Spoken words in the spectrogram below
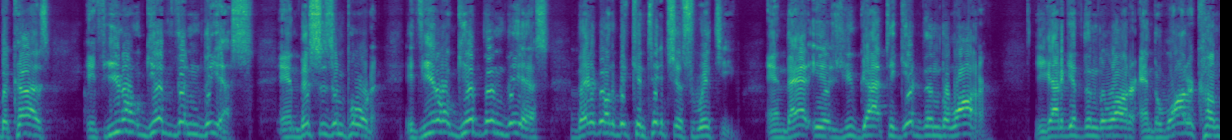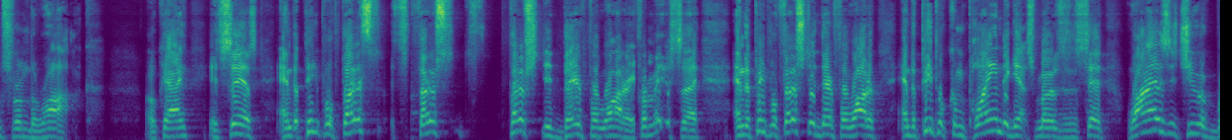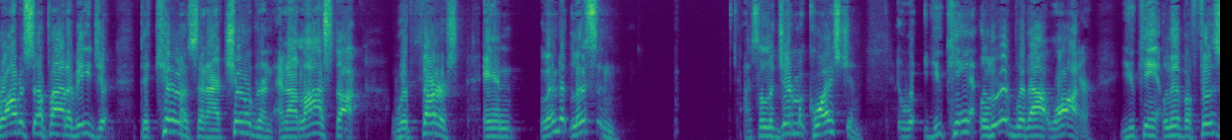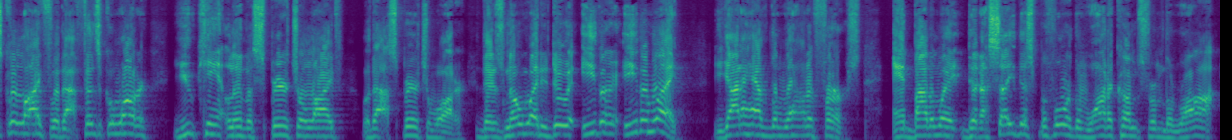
Because if you don't give them this, and this is important, if you don't give them this, they're going to be contentious with you. And that is you've got to give them the water. You got to give them the water, and the water comes from the rock. Okay, it says, and the people thirst thirst thirsted there for water. For me to say, and the people thirsted there for water, and the people complained against Moses and said, Why is it you have brought us up out of Egypt to kill us and our children and our livestock with thirst? And listen, that's a legitimate question. You can't live without water. You can't live a physical life without physical water. You can't live a spiritual life without spiritual water. There's no way to do it either either way. You got to have the water first. And by the way, did I say this before? The water comes from the rock.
